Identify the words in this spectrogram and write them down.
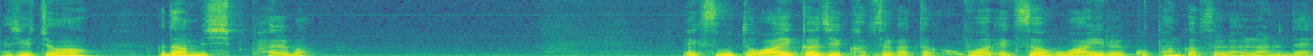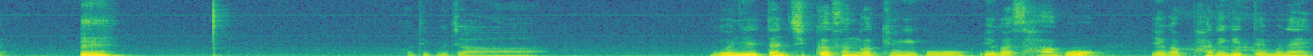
아시겠죠? 그 다음에 18번. x부터 y까지의 값을 갖다가 x하고 y를 곱한 값을 알라는데 어디 보자. 이건 일단 직각삼각형이고 얘가 4고 얘가 8이기 때문에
